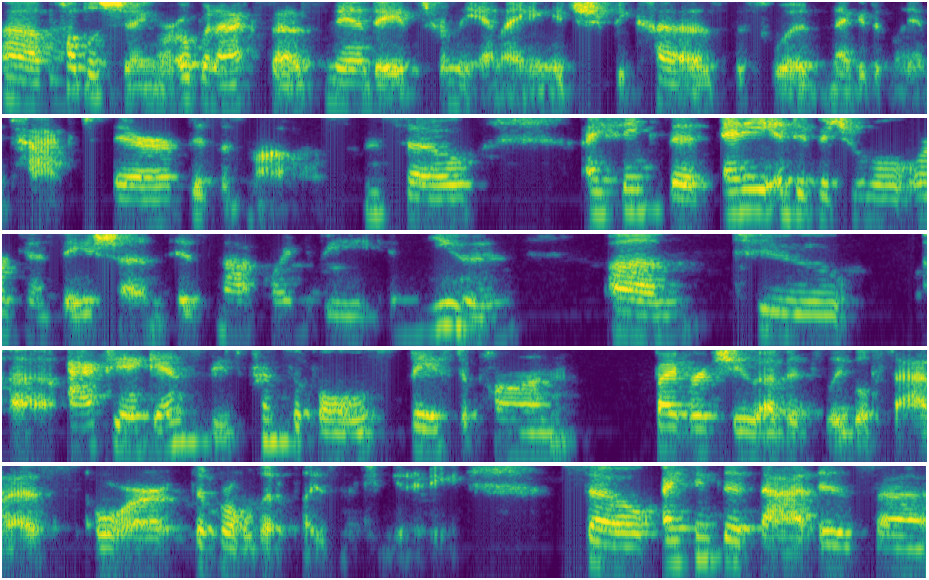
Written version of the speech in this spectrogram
uh, publishing or open access mandates from the NIH because this would negatively impact their business models. And so I think that any individual organization is not going to be immune um, to uh, acting against these principles based upon by virtue of its legal status or the role that it plays in the community. So I think that that is, uh,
